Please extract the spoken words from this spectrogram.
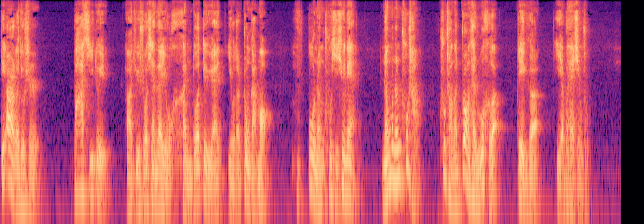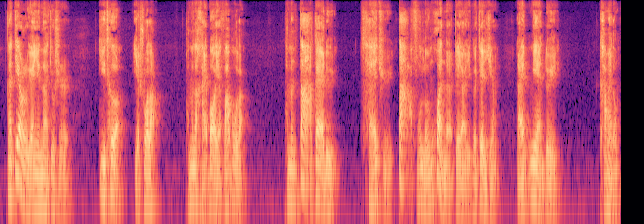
第二个就是巴西队。啊，据说现在有很多队员有了重感冒，不能出席训练，能不能出场？出场的状态如何？这个也不太清楚。那第二个原因呢，就是蒂特也说了，他们的海报也发布了，他们大概率采取大幅轮换的这样一个阵型来面对卡麦隆。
